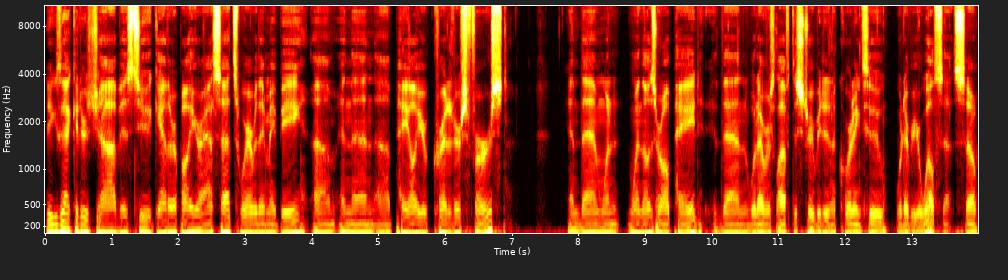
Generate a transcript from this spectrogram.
the executor's job is to gather up all your assets wherever they may be, um, and then uh, pay all your creditors first and then when when those are all paid, then whatever's left distributed according to whatever your will says. So,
